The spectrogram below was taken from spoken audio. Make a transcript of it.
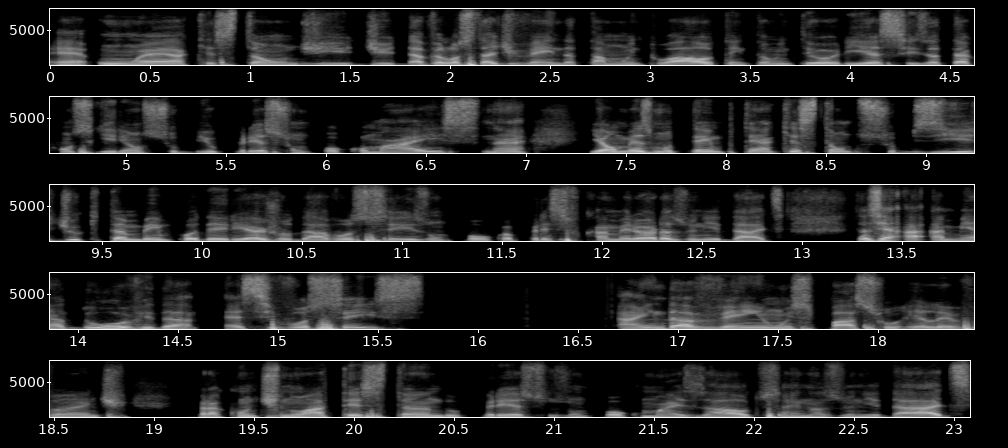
é, um é a questão de, de da velocidade de venda estar tá muito alta, então, em teoria, vocês até conseguiriam subir o preço um pouco mais, né? E, ao mesmo tempo, tem a questão do subsídio, que também poderia ajudar vocês um pouco a precificar melhor as unidades. Então, assim, a, a minha dúvida é se vocês ainda veem um espaço relevante para continuar testando preços um pouco mais altos aí nas unidades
